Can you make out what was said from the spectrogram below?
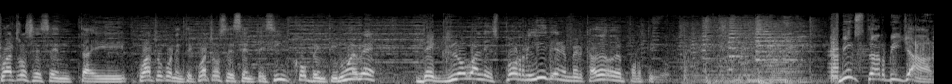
444-6529 de Global Sport, líder en mercadeo deportivo. Mr. Villar,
